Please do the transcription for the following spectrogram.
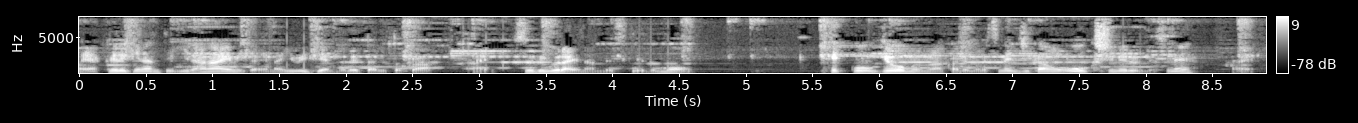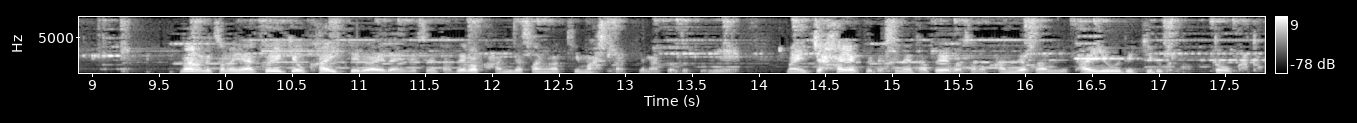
まあ、薬歴なんていらないみたいないう意見も出たりとか、はい、するぐらいなんですけれども、結構業務の中でもですね、時間を多く占めるんですね。はい。なのでその薬歴を書いている間にですね、例えば患者さんが来ましたってなった時に、まあいち早くですね、例えばその患者さんに対応できるかどうかとか、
